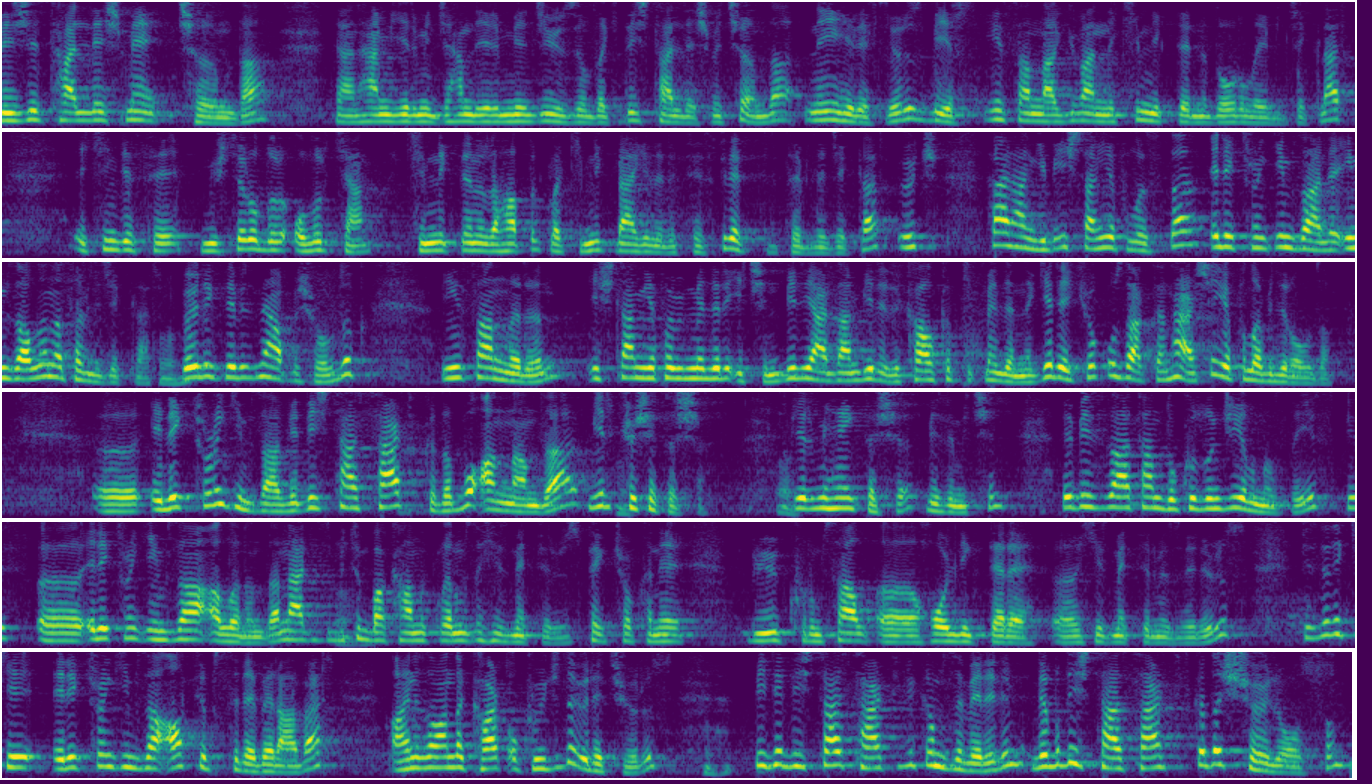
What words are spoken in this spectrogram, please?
dijitalleşme çağında yani hem 20. hem de 21. yüzyıldaki dijitalleşme çağında neyi hedefliyoruz? Bir, insanlar güvenli kimliklerini doğrulayabilecekler. İkincisi müşteri olur, olurken kimliklerini rahatlıkla kimlik belgeleri tespit ettirebilecekler. Üç, herhangi bir işlem yapılırsa da elektronik imza ile imzalarını atabilecekler. Böylelikle biz ne yapmış olduk? İnsanların işlem yapabilmeleri için bir yerden bir yere kalkıp gitmelerine gerek yok. Uzaktan her şey yapılabilir oldu. Ee, elektronik imza ve dijital sertifika bu anlamda bir köşe taşı. Bir mihenk taşı bizim için. Ve biz zaten 9. yılımızdayız. Biz e, elektronik imza alanında neredeyse bütün bakanlıklarımıza hizmet veriyoruz. Pek çok hani büyük kurumsal e, holdinglere e, hizmetlerimizi veriyoruz. Biz dedik ki elektronik imza altyapısıyla beraber aynı zamanda kart okuyucu da üretiyoruz. Bir de dijital sertifikamızı verelim ve bu dijital sertifika da şöyle olsun.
